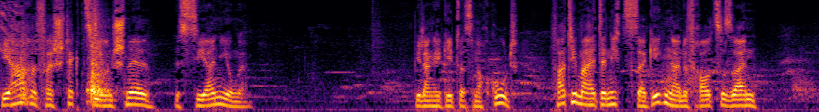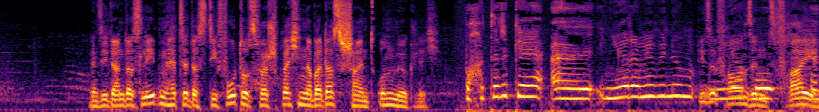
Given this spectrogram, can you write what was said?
Die Haare versteckt sie und schnell ist sie ein Junge. Wie lange geht das noch gut? Fatima hätte nichts dagegen, eine Frau zu sein. Wenn sie dann das Leben hätte, das die Fotos versprechen, aber das scheint unmöglich. Diese Frauen sind frei,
